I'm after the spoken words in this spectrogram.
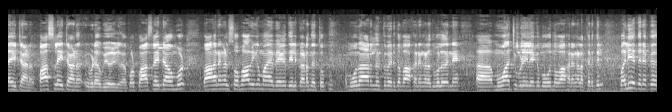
ലൈറ്റാണ് പാസ് ലൈറ്റാണ് ഇവിടെ ഉപയോഗിക്കുന്നത്. അപ്പോൾ പാസ് ലൈറ്റ് ആകുമ്പോൾ വാഹനങ്ങൾ സ്വാഭാവികമായ വേഗതയിൽ കടന്നെത്തും. മൂന്നാറിൽ നിന്ന് വരുന്ന വാഹനങ്ങൾ അതുപോലെ തന്നെ മൂവാറ്റുപുഴയിലേക്ക് പോകുന്ന വാഹനങ്ങൾ അത്തരത്തിൽ വലിയ തിരക്ക്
